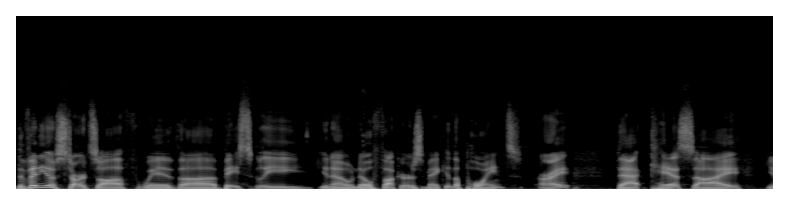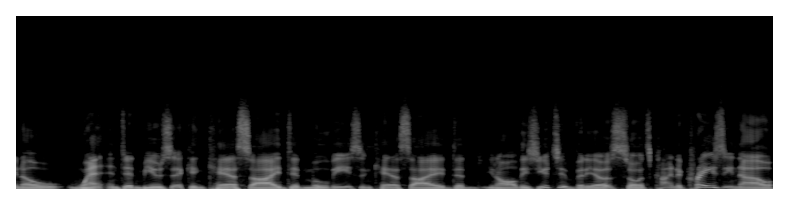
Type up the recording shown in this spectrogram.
the video starts off with uh, basically, you know, no fuckers making the point, all right, that KSI, you know, went and did music and KSI did movies and KSI did, you know, all these YouTube videos. So it's kind of crazy now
